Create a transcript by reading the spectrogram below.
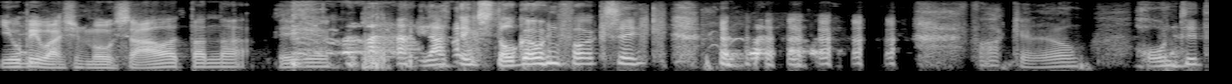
you'll be wishing Mo Salah had done that. that thing's still going. Fuck's sake! Fucking hell, haunted.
